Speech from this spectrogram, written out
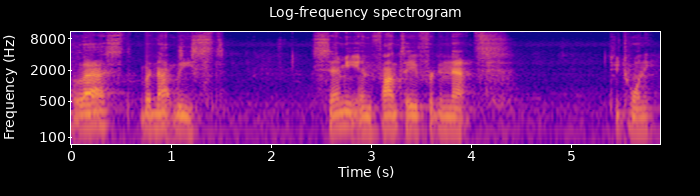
last but not least, Sammy Infante for the Nats. 220.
